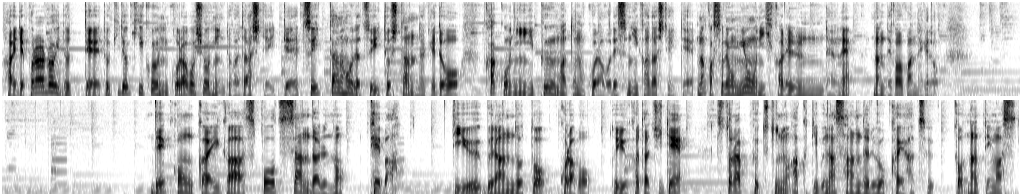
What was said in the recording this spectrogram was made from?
はい。でポラロイドって時々こういう風にコラボ商品とか出していてツイッターの方ではツイートしたんだけど過去にプーマとのコラボでスニーカー出していてなんかそれも妙に惹かれるんだよね。なんでかわかんないけど。で今回がスポーツサンダルのテバ。っていうブランドとコラボという形でストラップ付きのアクティブなサンダルを開発となっています。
